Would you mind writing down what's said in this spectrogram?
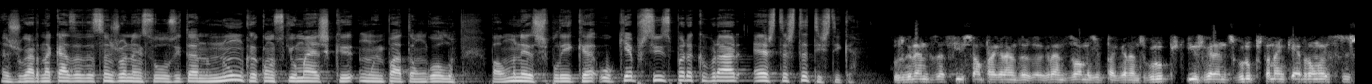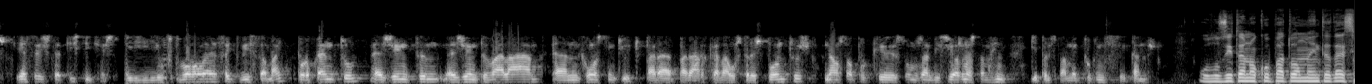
A jogar na casa da São Joanense, o Lusitano nunca conseguiu mais que um empate a um golo. Paulo Menezes explica o que é preciso para quebrar esta estatística. Os grandes desafios são para grandes, grandes homens e para grandes grupos e os grandes grupos também quebram esses, essas estatísticas. E o futebol é feito disso também. Portanto, a gente, a gente vai lá um, com esse intuito para, para arrecadar os três pontos, não só porque somos ambiciosos, mas também e principalmente porque necessitamos. O Lusitano ocupa atualmente a 11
